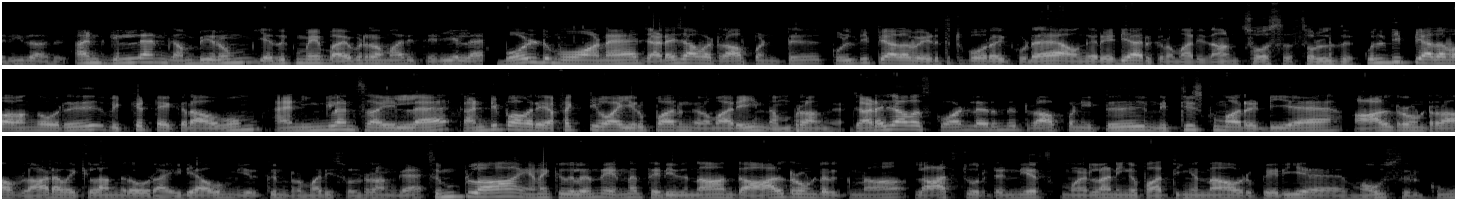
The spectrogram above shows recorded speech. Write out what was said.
தெரியுறாரு. அண்ட் கில் அண்ட் கம்பீரும் எதுக்குமே பயப்படுற மாதிரி தெரியல. போல்டு மூவ் ஆன ஜடேஜாவை டிராப் பண்ணிட்டு குல்தீப் யாதவ் எடுத்துட்டு போறது கூட அவங்க ரெடியா இருக்கிற மாதிரி தான் சோர்சஸ் சொல்லுது. குல்தீப் யாதவ் அவங்க ஒரு விக்கெட் டேக்கராகவும் அண்ட் இங்கிலாந்து சைடில் கண்டிப்பா அவர் எஃபெக்டிவா இருப்பாருங்கிற மாதிரி நம்புறாங்க. ஜடேஜாவை ஸ்குவாட்ல இருந்து டிராப் பண்ணிட்டு நிதிஷ்குமார் ரெட்டியை ஆல்ரவுண்டரா விளாட வைக்கலாங்கிற ஒரு ஐடியாவும் இருக்குன்ற மாதிரி சொல்றாங்க. சிம்பிளா எனக்கு இதுல இருந்து என்ன தெரியுதுன்னா அந்த ஆல்ரவுண்டருக்குன்னா லாஸ்ட் ஒரு டென் இயர்ஸ்க்கு முன்னாடிலாம் நீங்க பாத்தீங்கன்னா ஒரு பெரிய மவுஸ் இருக்கும்.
